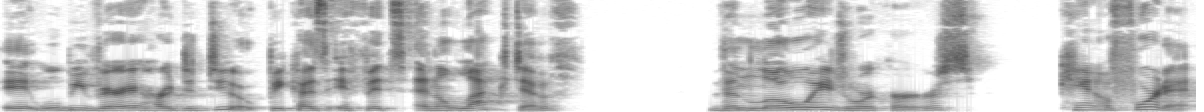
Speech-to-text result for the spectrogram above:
it will be very hard to do because if it's an elective, then low wage workers can't afford it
